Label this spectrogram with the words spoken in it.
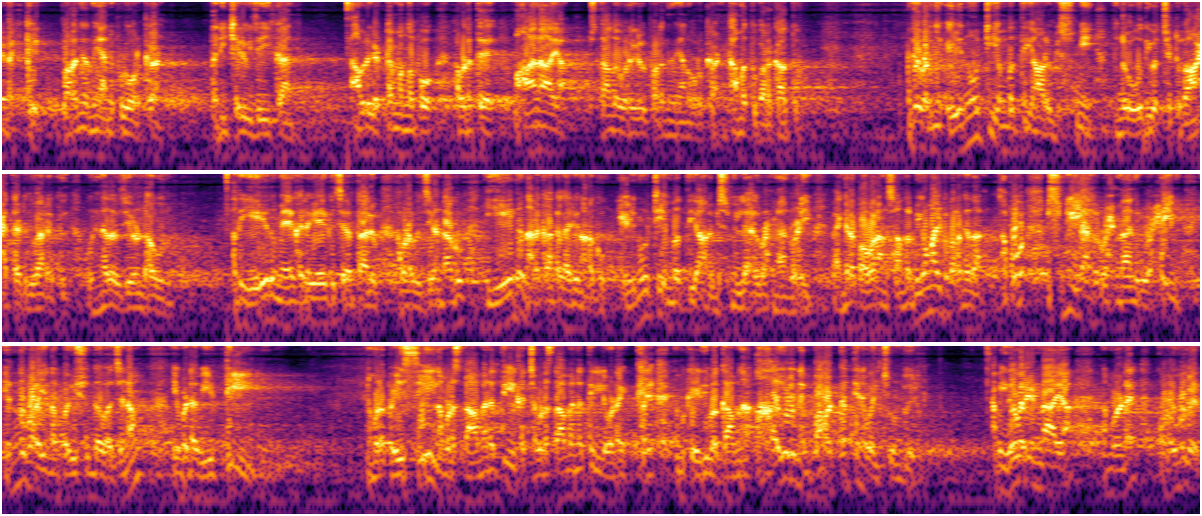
ഇടയ്ക്ക് പറഞ്ഞത് ഇപ്പോൾ ഓർക്കാൻ പരീക്ഷയിൽ വിജയിക്കാൻ. ആ ഒരു ഘട്ടം വന്നപ്പോൾ അവിടുത്തെ മഹാനായ ഉസ്താദ് അവറുകൾ പറഞ്ഞത് ഞാൻ ഓർക്കാൻ കാമത്ത് പറക്കാത്തു ഇത് പറഞ്ഞ് എഴുന്നൂറ്റി എൺപത്തി ആറ് വിസ്മി നിങ്ങൾ ഓതി വെച്ചിട്ട് റാഹത്തെടുത്ത് വരക്ക് ഉന്നത വിജയം ഉണ്ടാകും അത് ഏത് മേഖലയിലേക്ക് ചേർത്താലും അവിടെ വിജയം ഉണ്ടാകും. ഏത് നടക്കാത്ത കാര്യം നടക്കും. എഴുന്നൂറ്റി എൺപത്തി ആറ് ബിസ്മില്ലാഹി റഹ്മാൻ റഹീം ഭയങ്കര പവറാണ് സാന്ദർഭികമായിട്ട് പറഞ്ഞത് അപ്പോൾ ബിസ്മില്ലാഹി റഹ്മാൻ റഹീം എന്ന് പറയുന്ന പരിശുദ്ധ വചനം ഇവിടെ വീട്ടിൽ നമ്മുടെ പൈസയിൽ നമ്മുടെ സ്ഥാപനത്തിൽ കച്ചവട സ്ഥാപനത്തിൽ ഇവിടെയൊക്കെ നമുക്ക് എഴുതി വെക്കാവുന്ന ഹൈറിനെ പറക്കത്തിന് വലിച്ചുകൊണ്ടുവരും അപ്പൊ ഇതുവരെ ഉണ്ടായ നമ്മുടെ കുറവുകൾ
